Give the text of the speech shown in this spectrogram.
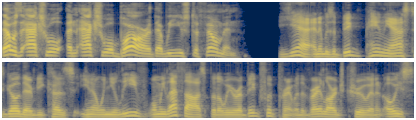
that was actual an actual bar that we used to film in. Yeah, and it was a big pain in the ass to go there because, you know, when you leave, when we left the hospital, we were a big footprint with a very large crew, and it always,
